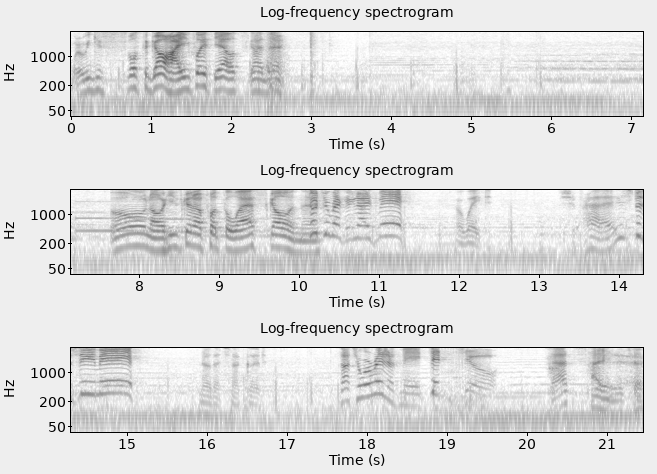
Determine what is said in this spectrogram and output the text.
Where are we supposed to go? Hiding place? Yeah, let's go in there. No, he's gonna put the last skull in there. Don't you recognize me? Oh, wait. Surprised to see me? No, that's not good. Thought you were rid of me, didn't you? That's Hiding in the better.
